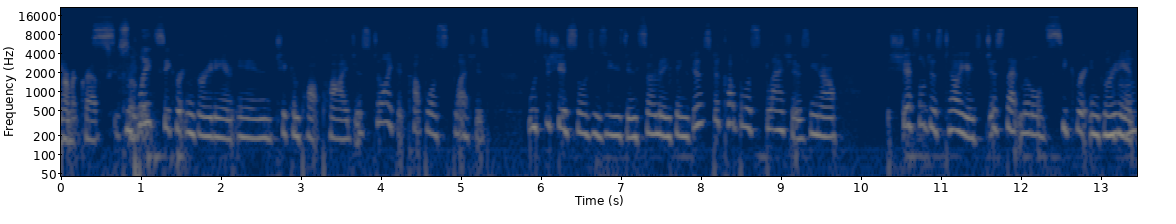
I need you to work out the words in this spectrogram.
more hermit crabs. s- complete secret ingredient in chicken pot pie. Just like a couple of splashes. Worcestershire sauce is used in so many things. Just a couple of splashes, you know. Chefs will just tell you it's just that little secret ingredient.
